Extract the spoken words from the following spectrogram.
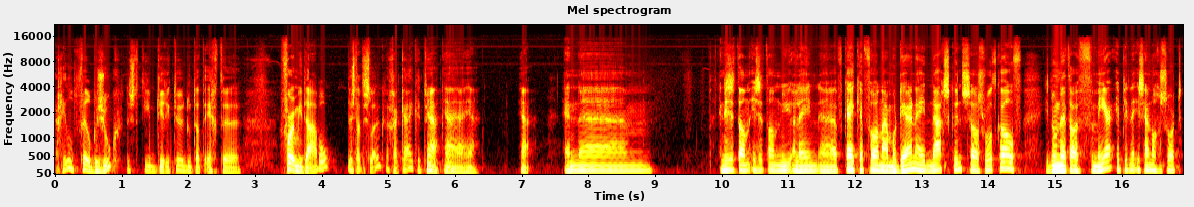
heel veel bezoek. Dus die directeur doet dat echt eh, formidabel. Dus dat is leuk. Dan ga ik kijken. Ja, tuurlijk. ja, ja, ja. ja. En, ehm, en is, het dan, is het dan nu alleen... eh kijk je vooral naar moderne hedendaagse kunst zoals Rothko? Of je noemde net al even Vermeer. Heb je, is er nog een soort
